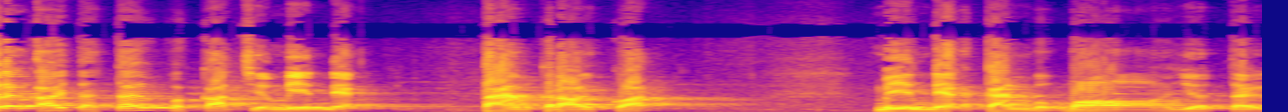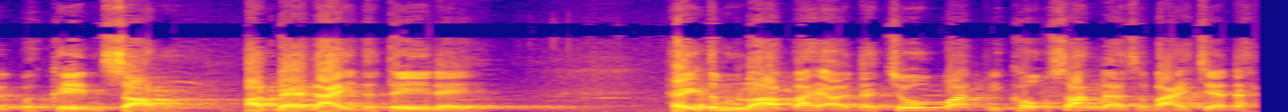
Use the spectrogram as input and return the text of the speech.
ព្រឹកឲ្យតែទៅប្រកាសជាមានអ្នកតាមក្រោយគាត់មានអ្នកកាន់បបយកទៅប្រគេនសង្ឃអត់ដែលដៃទៅទេទេហើយទម្លាប់ឲ្យឲ្យតែចូលវត្តវិខុសង្ឃដែលសบายចិត្តដែរ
